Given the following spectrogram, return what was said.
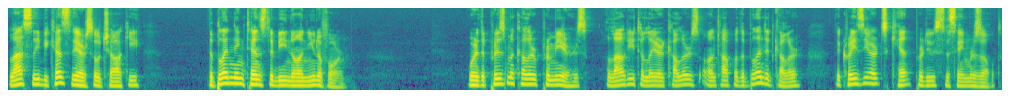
Lastly, because they are so chalky, the blending tends to be non-uniform. Where the Prismacolor Premiers allowed you to layer colors on top of the blended color, the Cra-Z-arts can't produce the same result.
